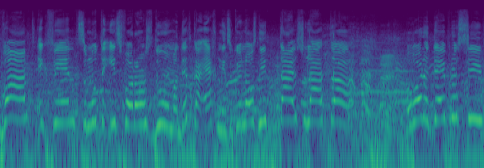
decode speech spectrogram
Want ik vind ze moeten iets voor ons doen, want dit kan echt niet. Ze kunnen ons niet thuis laten. We worden depressief.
